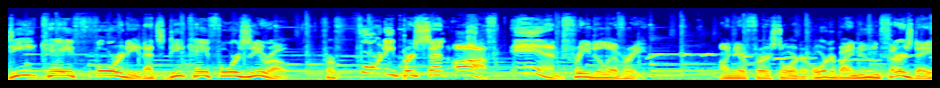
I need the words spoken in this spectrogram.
DK40, that's DK40, for 40% off and free delivery on your first order. Order by noon Thursday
